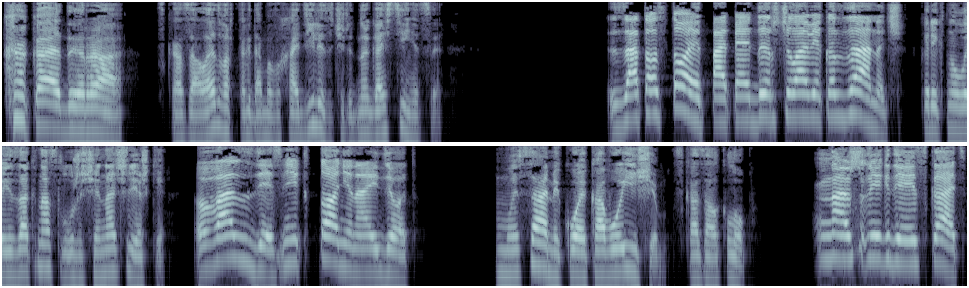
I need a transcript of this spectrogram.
«Какая дыра!» — сказал Эдвард, когда мы выходили из очередной гостиницы. «Зато стоит по пять дыр с человека за ночь!» — крикнула из окна служащая ночлежки. «Вас здесь никто не найдет!» «Мы сами кое-кого ищем», — сказал Клоп. «Нашли где искать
